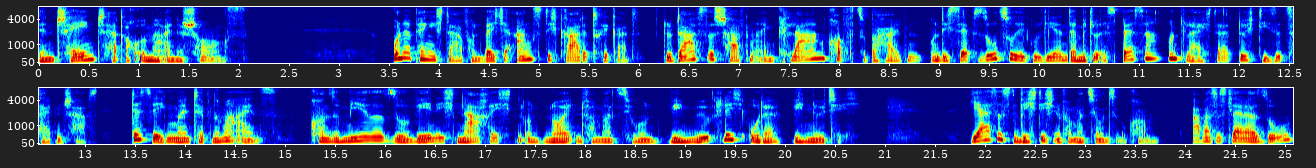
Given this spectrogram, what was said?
Denn Change hat auch immer eine Chance. Unabhängig davon, welche Angst dich gerade triggert, Du darfst es schaffen, einen klaren Kopf zu behalten und dich selbst so zu regulieren, damit du es besser und leichter durch diese Zeiten schaffst. Deswegen mein Tipp Nummer eins: Konsumiere so wenig Nachrichten und Neuinformationen wie möglich oder wie nötig. Ja, es ist wichtig, Informationen zu bekommen. Aber es ist leider so,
